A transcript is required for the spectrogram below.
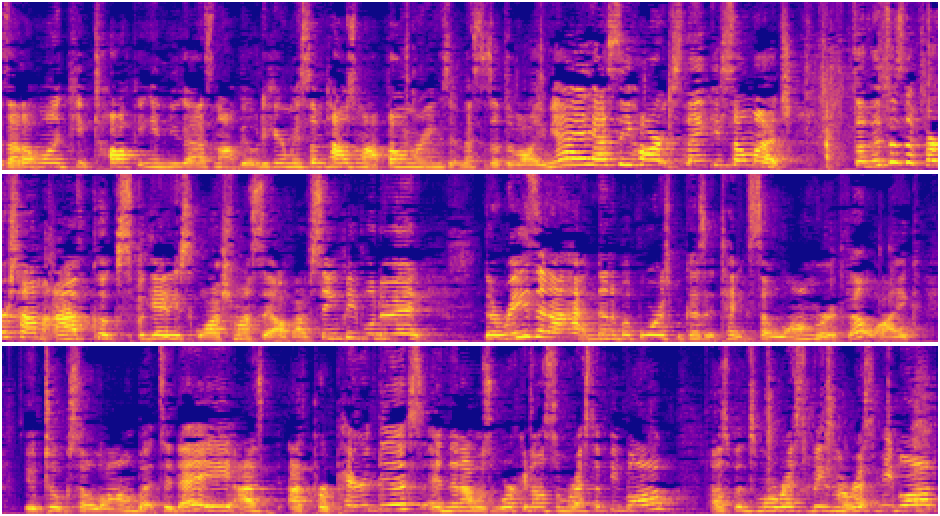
because I don't want to keep talking and you guys not be able to hear me. Sometimes when my phone rings, it messes up the volume. Yay, I see hearts. Thank you so much. So this is the first time I've cooked spaghetti squash myself. I've seen people do it. The reason I hadn't done it before is because it takes so long, or it felt like it took so long. But today I, I prepared this and then I was working on some recipe blog. I was putting some more recipes in my recipe blog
